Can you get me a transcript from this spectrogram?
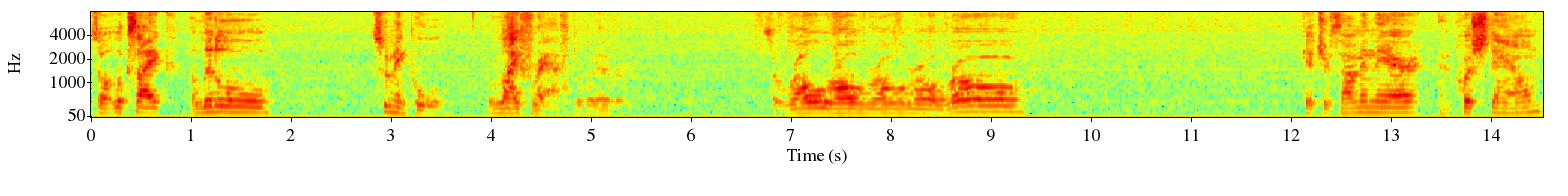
so it looks like a little swimming pool or life raft or whatever. So roll, roll, roll, roll, roll. Get your thumb in there and push down.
